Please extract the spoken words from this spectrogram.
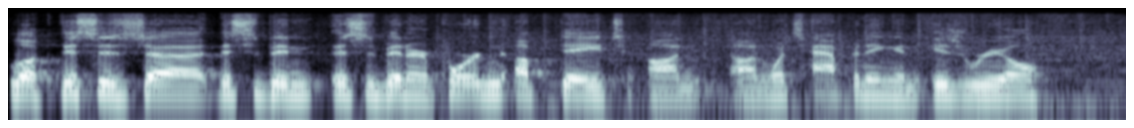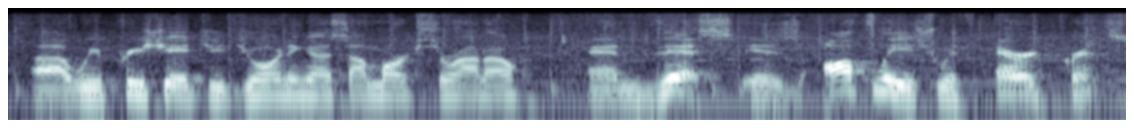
look, this is uh, this has been this has been an important update on on what's happening in Israel. Uh, we appreciate you joining us. I'm Mark Serrano, and this is Off Leash with Erik Prince.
